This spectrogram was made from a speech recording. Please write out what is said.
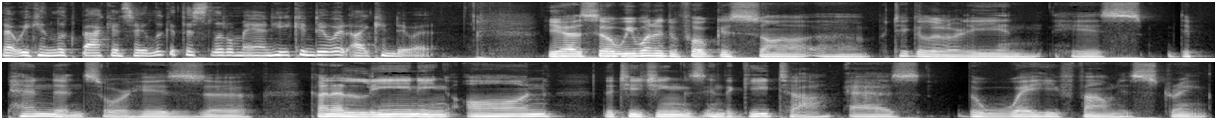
that we can look back and say look at this little man he can do it i can do it Yeah, so we wanted to focus on, uh, particularly in his dependence or his uh, kind of leaning on the teachings in the Gita as the way he found his strength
